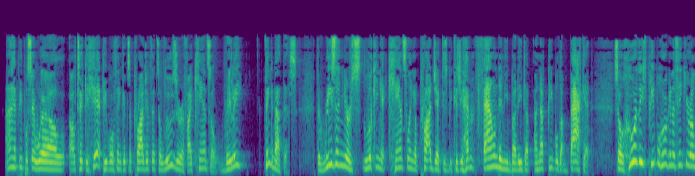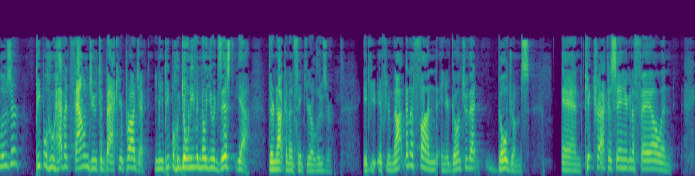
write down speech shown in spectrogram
And I have people say, well, I'll take a hit. People think it's a project that's a loser if I cancel. Really? Think about this. The reason you're looking at canceling a project is because you haven't found anybody to, enough people to back it. So who are these people who are going to think you're a loser? People who haven't found you to back your project. You mean people who don't even know you exist? Yeah, they're not going to think you're a loser. If you if you're not going to fund and you're going through that doldrums, and Kicktraq is saying you're going to fail, and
